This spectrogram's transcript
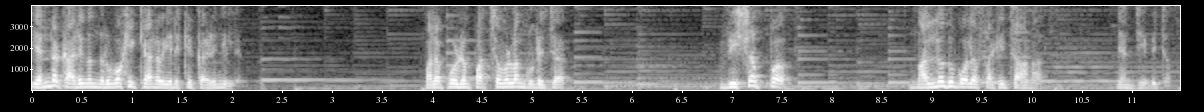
എന്റെ കാര്യങ്ങൾ നിർവഹിക്കാനോ എനിക്ക് കഴിഞ്ഞില്ല. പലപ്പോഴും പച്ചവെള്ളം കുടിച്ച് വിശപ്പ് നല്ലതുപോലെ സഹിച്ചാണ് ഞാൻ ജീവിച്ചത്.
